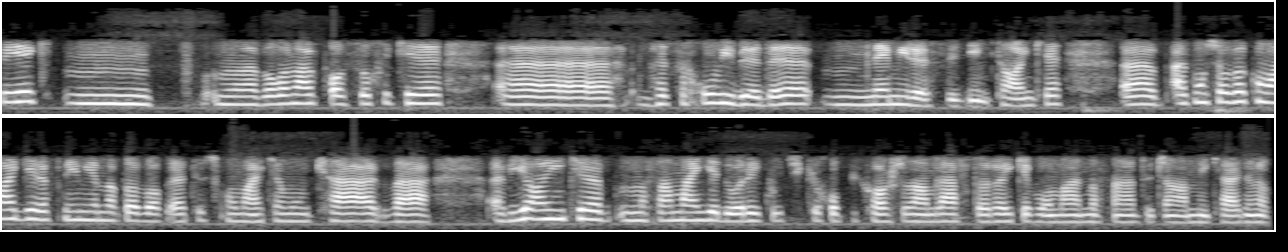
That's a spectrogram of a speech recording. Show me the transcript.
به یک به قول پاسخی که حس خوبی بده نمی‌رسیدیم. تا اینکه از مشاور کمک گرفتیم یه مقدار واقعیتش کمکمون کرد و یا اینکه مثلا من یه دوره کوچیک خب بیکار شدم رفتارهایی که با من مثلا تو جمع می‌کردیم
